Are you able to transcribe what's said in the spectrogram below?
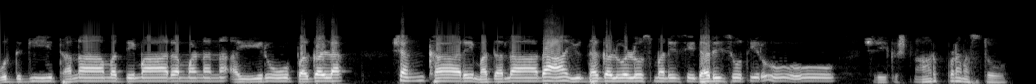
ಉದ್ಗೀತ ನಾಮದಿ ಮಾರಮಣನ ಐರೂಪಗಳ, ಶಂಖಾರಿ ಮೊದಲಾದ ಆಯುಧಗಳು ಸ್ಮರಿಸಿ ಧರಿಸುತ್ತಿರು. ಶ್ರೀಕೃಷ್ಣಾರ್ಪಣಮಸ್ತು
